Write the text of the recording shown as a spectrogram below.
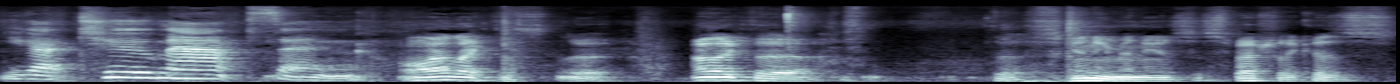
You got two maps and Oh, I like this. The, I like the the skinny minis, especially because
